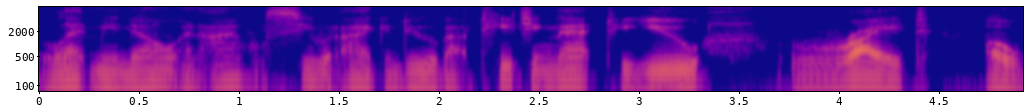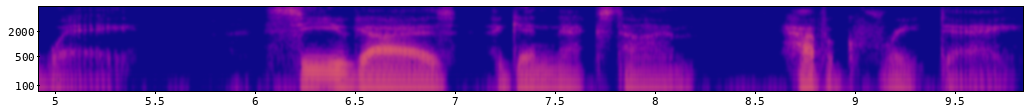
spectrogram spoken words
let me know and I will see what I can do about teaching that to you right away. See you guys again next time. Have a great day.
